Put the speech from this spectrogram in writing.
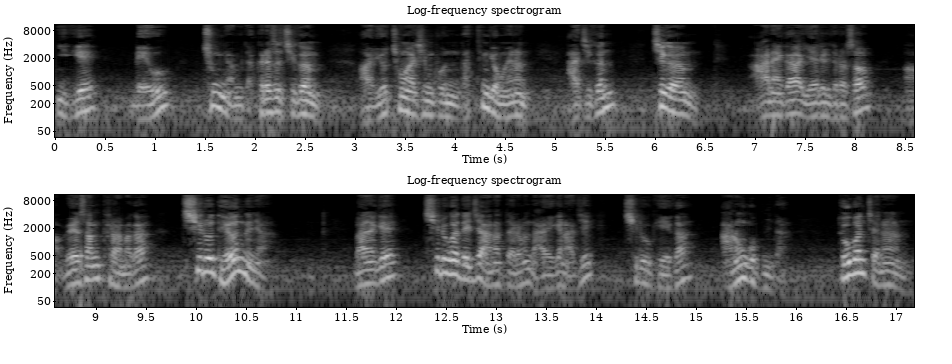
이게 매우 중요합니다. 그래서 지금 아, 요청하신 분 같은 경우에는 아직은 지금 아내가 예를 들어서 아, 외상 트라우마가 치료되었느냐 만약에 치료가 되지 않았다면 나에겐 아직 치료 기회가 안 온 겁니다. 두 번째는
